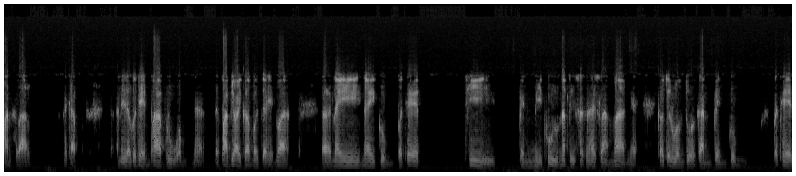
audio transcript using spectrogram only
ภัณฑ์ฮาลาลนะครับ อันนี้เราก็จะเห็นภาพรวมนะแต่ภาพย่อยก็จะเห็นว่าในในกลุ่มประเทศที่เป็นมีผู้นับถือศาสนาอิสลามมากเนี่ยเขาจะรวมตัวกันเป็นกลุ่มประเทศ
